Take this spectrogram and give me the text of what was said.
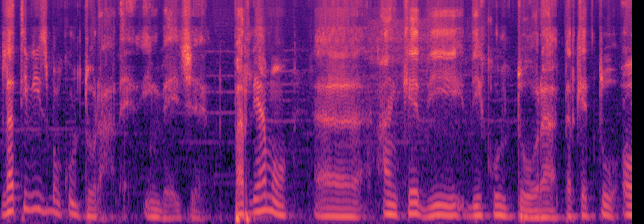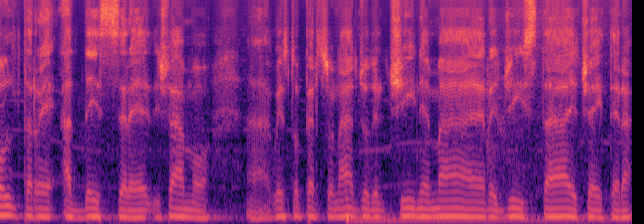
l'attivismo culturale invece, parliamo eh, anche di, di, cultura, perché tu oltre ad essere diciamo, eh, questo personaggio del cinema, regista, eccetera,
